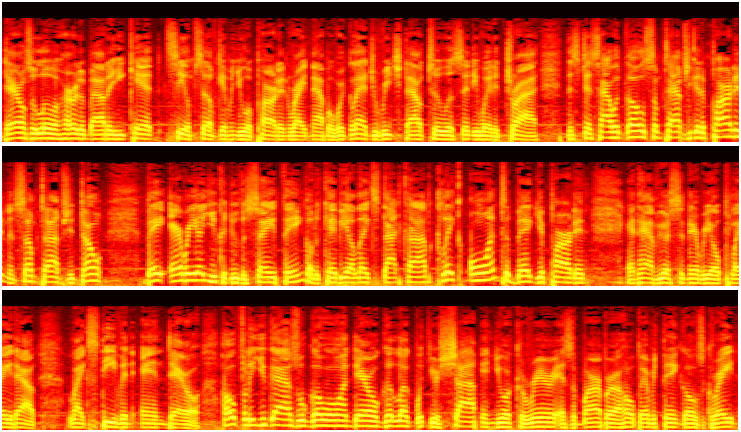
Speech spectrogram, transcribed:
Darryl's a little hurt about it. He can't see himself giving you a pardon right now, but we're glad you reached out to us anyway to try. That's just how it goes. Sometimes you get a pardon, and sometimes you don't. Bay Area, you could do the same thing. Go to kblx.com, click on to beg your pardon, and have your scenario played out like Steven and Darryl. Hopefully, you guys will go on. Darryl, good luck with your shop and your career as a barber. I hope everything goes great.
